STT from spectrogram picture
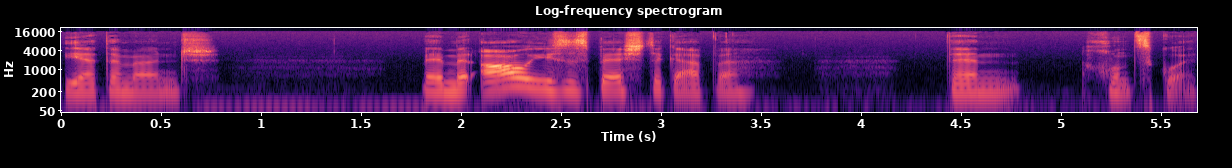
jeder Mensch wenn wir alle unser Bestes geben, dann kommt es gut.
